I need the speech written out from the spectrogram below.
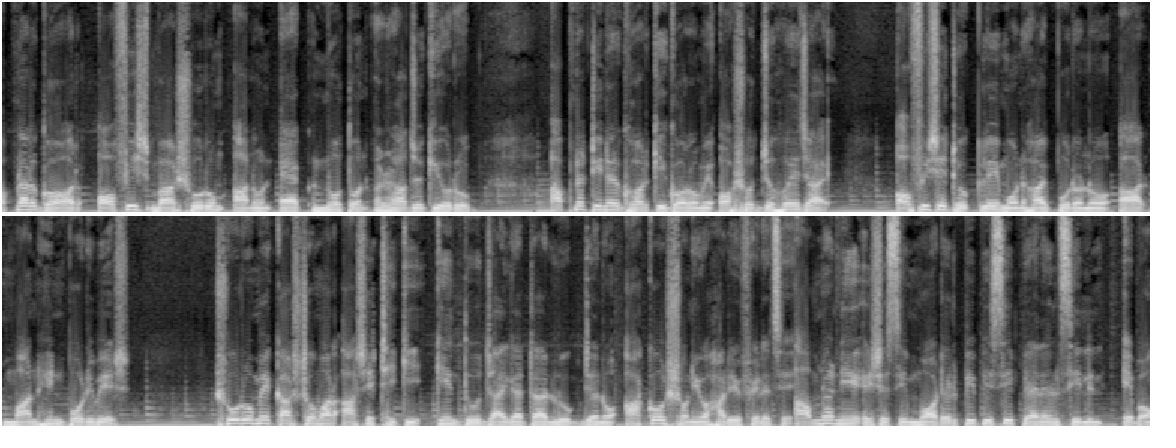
আপনার ঘর, অফিস বা শোরুম আনুন এক নতুন রাজকীয় রূপ। আপনার টিনের ঘর কি গরমে অসহ্য হয়ে যায়? অফিসে ঢুকলেই মনে হয় পুরনো আর মানহীন পরিবেশ। শোরুমে কাস্টমার আসে ঠিকই, কিন্তু জায়গাটার লুক যেন আকর্ষণীয় হারিয়ে ফেলেছে। আমরা নিয়ে এসেছি মডেল পিপিসি প্যানেল সিলিং এবং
